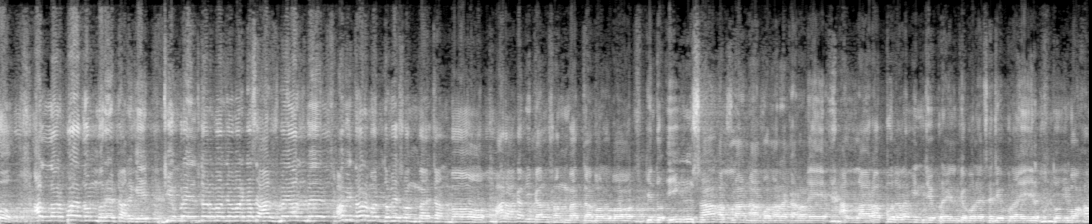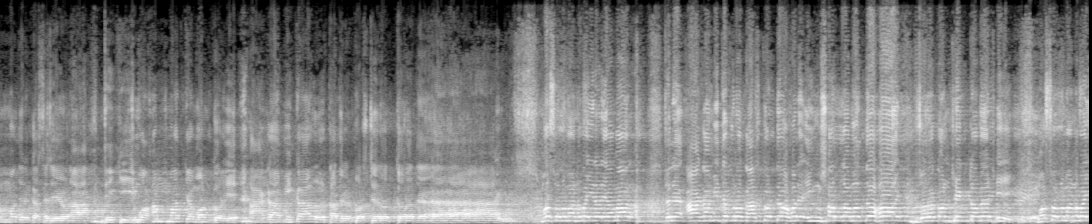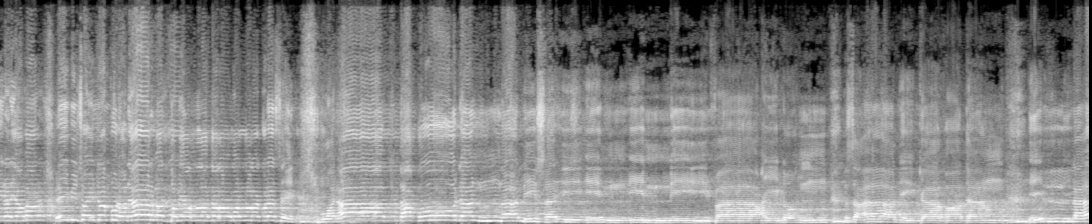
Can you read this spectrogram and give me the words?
আল্লাহর পয়গম্বরের টার্গেট জিব্রাইল মাঝে আমার কাছে আসবে আসবে। আমি তার মাধ্যমে সংবাদ জানব। আর আগামীকাল সংবাদ সংবাদটা বলব, কিন্তু ইনশা আল্লাহ না বলার কারণে আল্লাহ রাব্বুল আলামিন জিব্রাইলকে বলেছে, জিব্রাইল, তুমি মোহাম্মদের কাছে যেও না। দেখি মোহাম্মদ কেমন করে আগামীকাল তাদের প্রশ্নের উত্তর দেয়। মুসলমান ভাইরারে আমার, তাহলে আগামীতে কোনো কাজ করতে হলে ইনশাল্লাহ বলতে হয় যেরকম ঠিক তবে ঠিক? মুসলমান ভাইরারে আমার, এই বিষয়টা কোরআনের মাধ্যমে আল্লাহ তাআলা বর্ণনা করেছে। ওয়ালা তাকুলান্না লিশাইইন ইন্নী ফাঈলুন যালিকা গাদান ইল্লা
